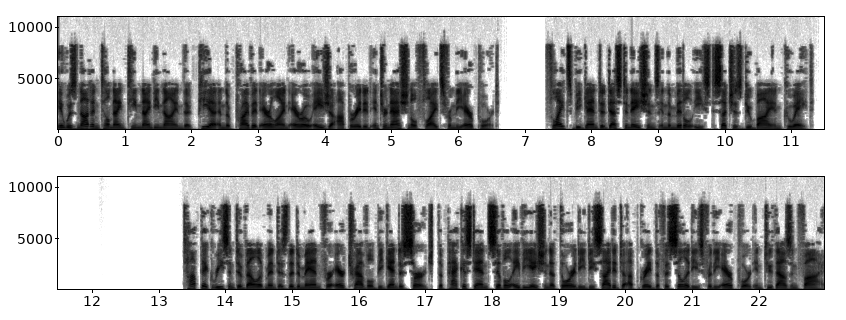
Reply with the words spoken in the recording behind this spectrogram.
It was not until 1999 that PIA and the private airline Aero Asia operated international flights from the airport. Flights began to destinations in the Middle East such as Dubai and Kuwait. Topic recent development As the demand for air travel began to surge, the Pakistan Civil Aviation Authority decided to upgrade the facilities for the airport in 2005.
